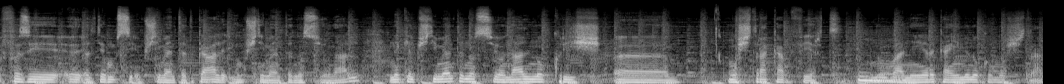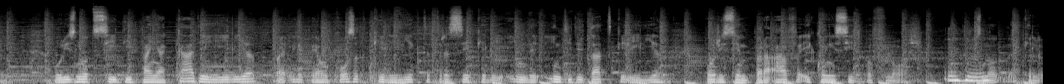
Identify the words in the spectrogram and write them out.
fazer, eh, ele tem um vestimenta de gala e um vestimenta nacional. Naquele vestimenta nacional não quis uh, mostrar Cabo Verde, uhum. de uma maneira que ainda nunca mostrava. Por isso não decidi apanhar cada ilha, é uma coisa daquela ilha que te trazer aquela identidade que ilha, por exemplo, para Ava é conhecido por flor. Uhum. aquele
